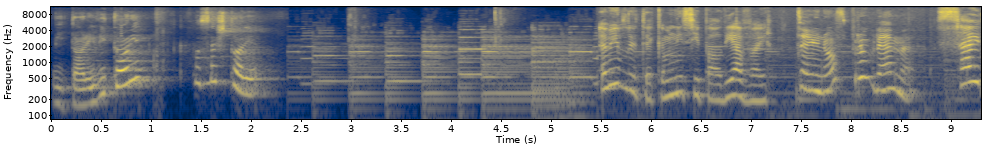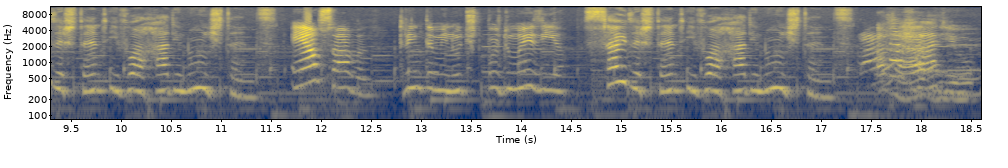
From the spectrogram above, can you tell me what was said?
Vitória e Vitória, que fosse a história. A Biblioteca Municipal de Aveiro tem um novo programa. Saio da estante e vou à rádio num instante. É ao sábado, 30 minutos depois do meio-dia. Saio da estante e vou à rádio num instante. A rádio?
